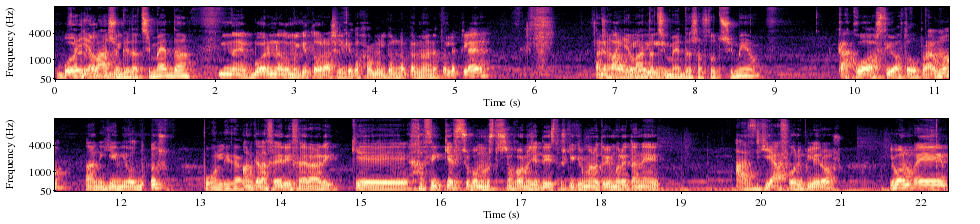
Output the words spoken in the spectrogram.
Θα Μπορεί να γελάσουν δούμε και τα τσιμέντα. ναι, μπορεί να δούμε και το Russell και το Hamilton να περνάνε το Leclerc. Θα είναι πάρα Ξαναγελάνε τα πολύ τσιμέντα σε αυτό το σημείο. κακό αστείο αυτό το πράγμα, αν γίνει όντως. Πολύ κακό. Αν καταφέρει η Ferrari και χαθεί και στους επόμενους τρεις αγώνες γιατί στο συγκεκριμένο τρίμηνο ήταν αδιάφορη πλήρως. Λοιπόν, ε,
